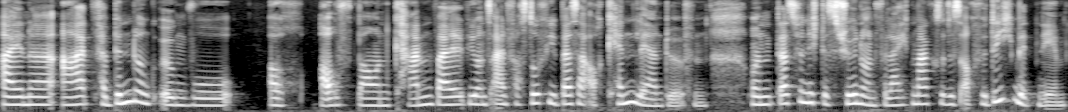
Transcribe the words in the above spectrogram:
eine Art Verbindung irgendwo auch aufbauen kann, weil wir uns einfach so viel besser auch kennenlernen dürfen. Und das finde ich das Schöne und vielleicht magst du das auch für dich mitnehmen.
